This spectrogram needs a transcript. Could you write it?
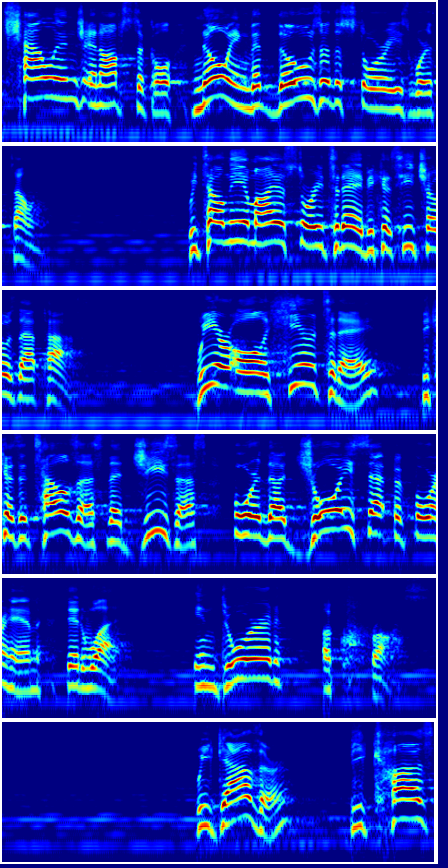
challenge and obstacle, knowing that those are the stories worth telling. We tell Nehemiah's story today because he chose that path. We are all here today because it tells us that Jesus, for the joy set before him, did what? Endured a cross. We gather because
